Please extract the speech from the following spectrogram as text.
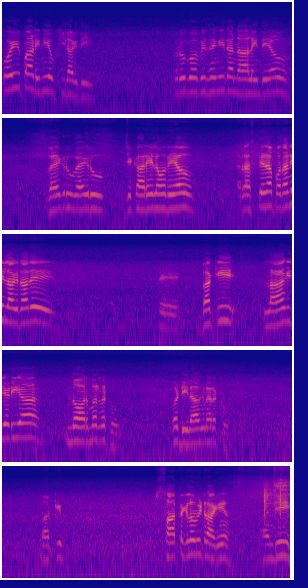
ਕੋਈ ਪਹਾੜੀ ਨਹੀਂ ਔਖੀ ਲੱਗਦੀ। ਗੁਰੂ ਗੋਬਿੰਦ ਸਿੰਘ ਜੀ ਦਾ ਨਾਮ ਲੈਂਦੇ ਆ ਉਹ। ਵਾਹਿਗੁਰੂ ਵਾਹਿਗੁਰੂ, ਜਕਾਰੇ ਲਾਉਂਦੇ ਆ ਉਹ। ਰਸਤੇ ਦਾ ਪਤਾ ਨਹੀਂ ਲੱਗਦਾ ਤੇ ਤੇ ਬਾਕੀ ਲਾਂਗ ਜਿਹੜੀ ਆ ਨਾਰਮਲ ਰੱਖੋ। ਵੱਡੀ ਲਾਂਗ ਨਾ ਰੱਖੋ। ਬਾਕੀ 7 ਕਿਲੋਮੀਟਰ ਆ ਗਏ ਆ। ਹਾਂਜੀ।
